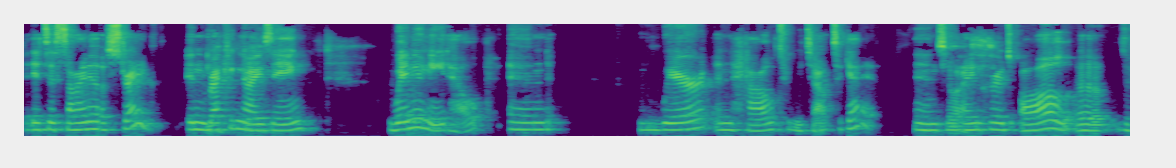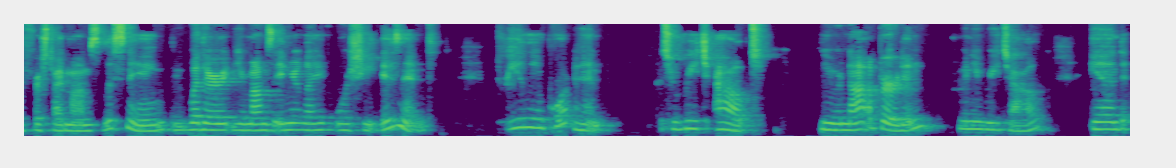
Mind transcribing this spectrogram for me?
it's a sign of strength in recognizing when you need help and where and how to reach out to get it. And so I encourage all of the first time moms listening, whether your mom's in your life or she isn't, really important to reach out you are not a burden when you reach out, and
